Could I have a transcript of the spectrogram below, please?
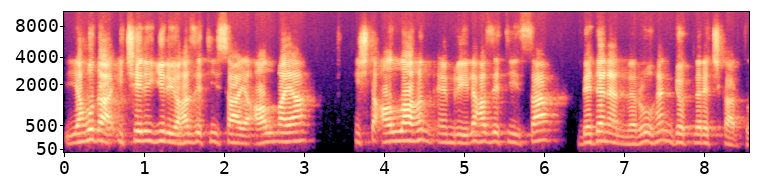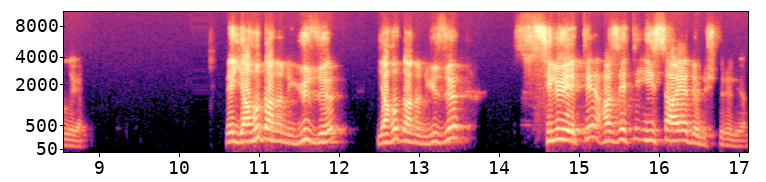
Yahuda içeri giriyor Hazreti İsa'yı almaya. İşte Allah'ın emriyle Hazreti İsa bedenen ve ruhen göklere çıkartılıyor. Ve Yahuda'nın yüzü, Yahuda'nın yüzü silüeti Hazreti İsa'ya dönüştürülüyor.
